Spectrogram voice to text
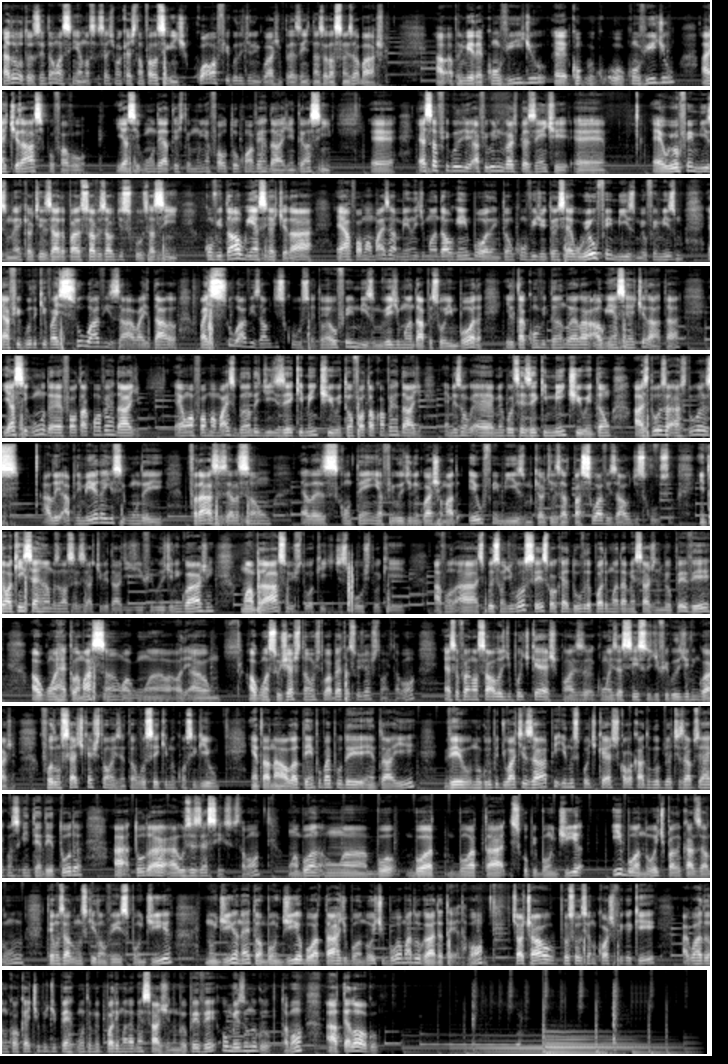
Garotos, então assim, a nossa sétima questão fala o seguinte: qual a figura de linguagem presente nas orações abaixo? A, a primeira é convide, é, com, convide a retirar-se, por favor. E a segunda é a testemunha faltou com a verdade. Então, assim, é, essa figura, de, a figura de linguagem presente é é o eufemismo, né, que é utilizado para suavizar o discurso. Assim, convidar alguém a se retirar é a forma mais amena de mandar alguém embora. Então, convide. Então, isso é o eufemismo. Eufemismo é a figura que vai suavizar, vai dar, vai suavizar o discurso. Então, é eufemismo. Em vez de mandar a pessoa embora, ele está convidando ela, alguém a se retirar, tá? E a segunda é faltar com a verdade. É uma forma mais blanda de dizer que mentiu. Então, faltar com a verdade é mesmo é mesmo você dizer que mentiu. Então, as duas, as duas a, primeira e a segunda aí, frases, elas são elas contêm a figura de linguagem chamada eufemismo, que é utilizado para suavizar o discurso. Então aqui encerramos nossas atividades de figura de linguagem. Um abraço, estou aqui disposto aqui à, disposição de vocês. Qualquer dúvida pode mandar mensagem no meu PV, alguma reclamação, alguma, alguma sugestão, estou aberto a sugestões, tá bom? Essa foi a nossa aula de podcast com, as, com exercícios de figura de linguagem. Foram sete questões, então você que não conseguiu entrar na aula a tempo vai poder entrar aí ver no grupo de WhatsApp e nos podcasts colocados no grupo de WhatsApp você vai conseguir entender toda a, toda a, os exercícios, tá bom? Uma boa, uma boa, boa, boa tarde, desculpe, bom dia e boa noite para cada aluno. Temos alunos que irão ver isso bom dia, num dia, né? Então, bom dia, boa tarde, boa noite, boa madrugada até, tá bom? Tchau, tchau. O professor Luciano Costa fica aqui aguardando qualquer tipo de pergunta. Me podem mandar mensagem no meu PV ou mesmo no grupo, tá bom? Até logo!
